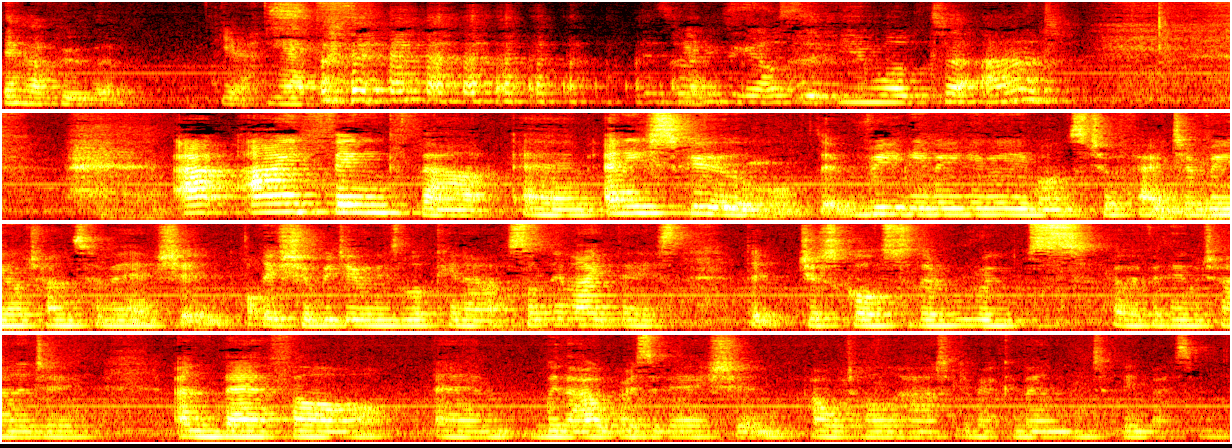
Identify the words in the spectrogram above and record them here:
You're happy with them? Yes. Yes. Is there Yes. anything else that you want to add? I, I think that um, any school that really, really, really wants to affect a real transformation, what they should be doing is looking at something like this that just goes to the roots of everything we're trying to do. And therefore, um, without reservation, I would wholeheartedly recommend the investment.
